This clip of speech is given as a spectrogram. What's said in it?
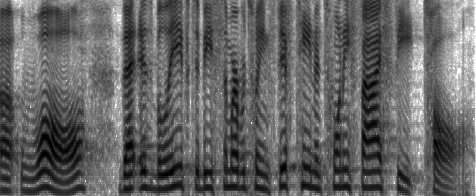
uh, wall that is believed to be somewhere between 15 and 25 feet tall.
